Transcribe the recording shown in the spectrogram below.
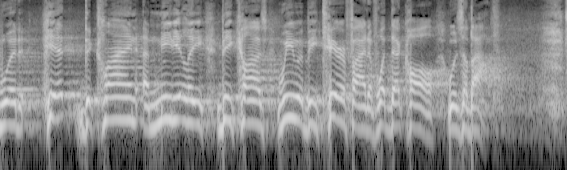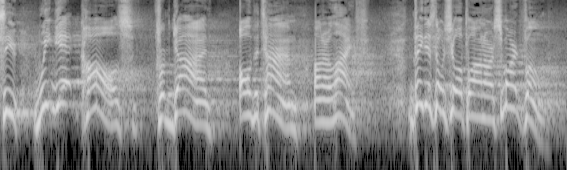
would hit decline immediately because we would be terrified of what that call was about. See, we get calls from God all the time on our life. They just don't show up on our smartphone.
